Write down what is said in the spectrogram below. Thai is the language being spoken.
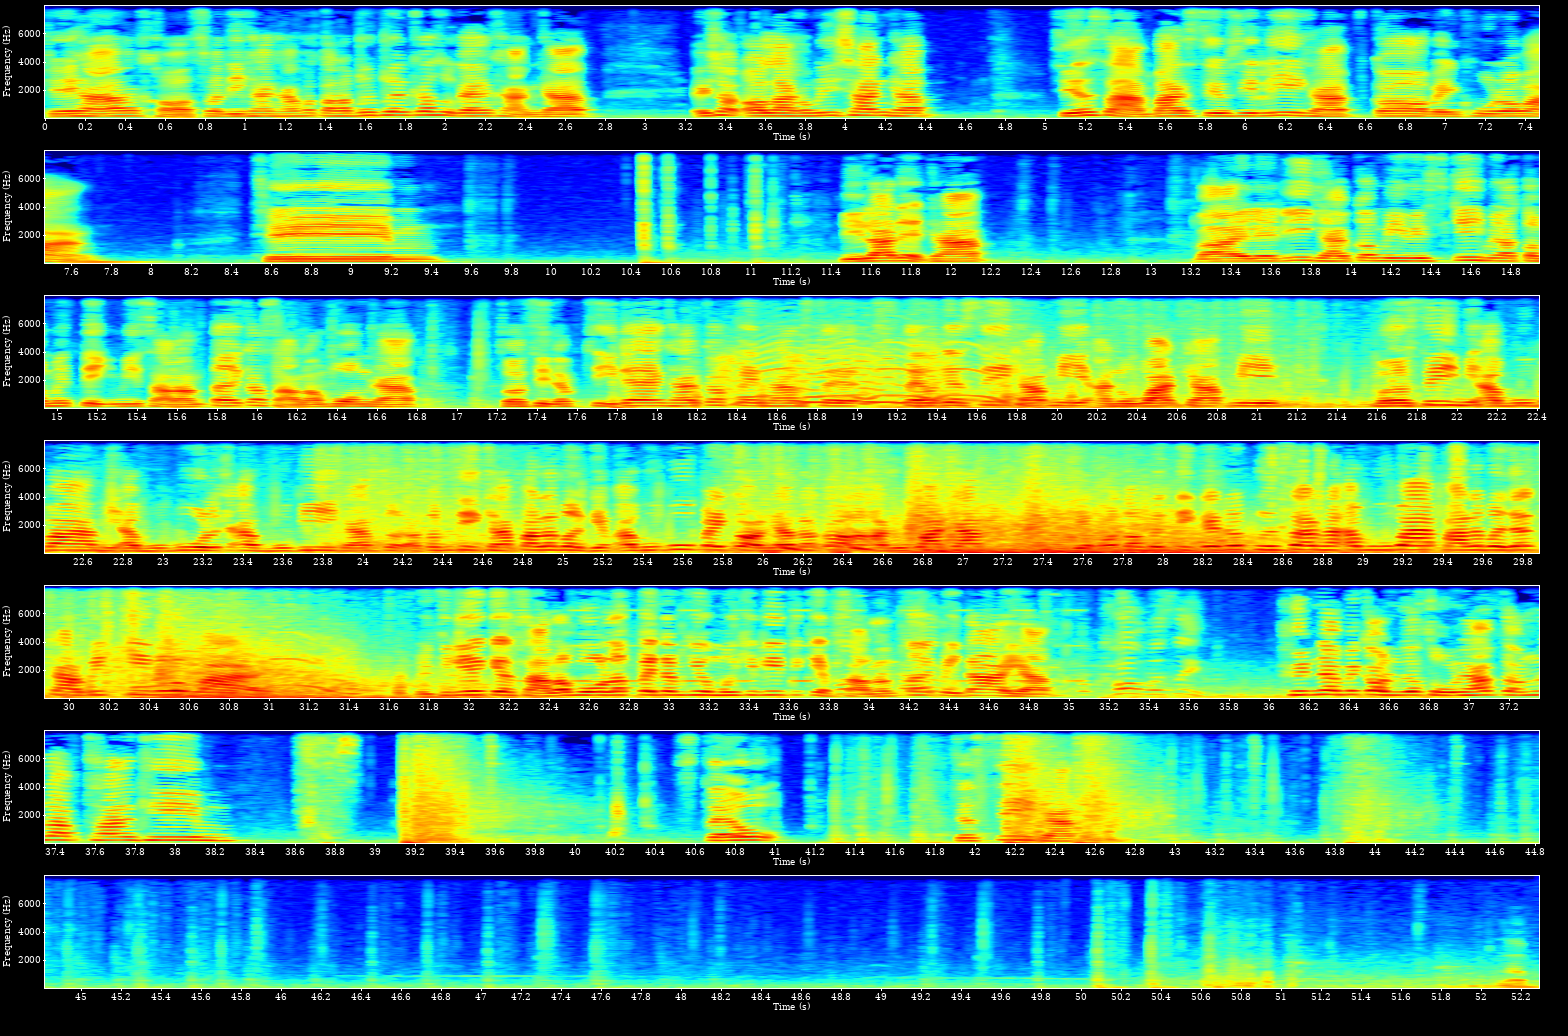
เคครับ ขอสวัสดีครั้งครับ ขอต้อนรับเพื่อนๆเข้าสู่การแข่งขันครับ X Shot Online Competition ครับซีซั่นสาม by Steel Series ครับ ก็เป็นคู่ระหว่าง ทีมลีลาเด็ดครับ by Lady ครับ ก็มีวิสกี้ มีออโตเมติก มีสาวลำเต้ยก็สาวลำวงครับ ส่วนสีน้ำสีแดงครับ ก็เป็นทางสเตลเจซี่ครับ มีอนุวัตครับ มีเมอร์ซี่ มีอาบูบ้า มีอาบูบู แล้วก็อาบูบี้ครับ ส่วนออโตเมติกครับปาระเบิดเก็บอาบูบูไปก่อนครับ แล้วก็อนุวัตครับ เก็บออโตเมติกได้ด้วยปืนสั้นและอาบูบ้าปาระเบิดยัดข่าววิสกี้ลงไปมิคิลี่เก็บสาวลำวงแล้วเป็นน้ำคิวมิคิลี่ที่เก็บสาวน้ำเต้ยไปได้ครับขึ้นนำไปก่อนหนึ่งต่อศูนย์ครับสำหรับทางทีมสเตลเจสซี่ครับแล้ว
